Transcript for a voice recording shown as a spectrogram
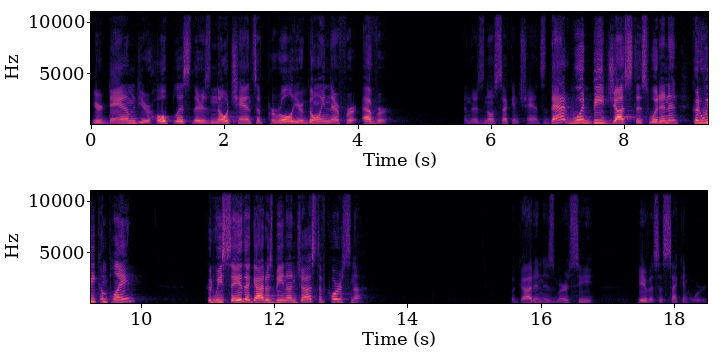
You're damned, you're hopeless, there's no chance of parole, you're going there forever. And there's no second chance. That would be justice, wouldn't it? Could we complain? Could we say that God was being unjust? Of course not. But God, in His mercy, gave us a second word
